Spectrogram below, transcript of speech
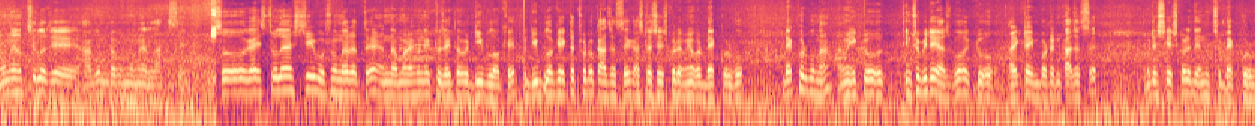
মনে হচ্ছিল যে আগুন টাগুন মনে লাগছে। সো গাইস চলে আসছি বসুন্ধরাতে অ্যান্ড আমার এখন একটু যাইতে হবে ডি ব্লকে ডি ব্লকে একটা ছোট কাজ আছে, কাজটা শেষ করে আমি আবার ব্যাক করব। ব্যাক করব না, আমি একটু তিনশো ফিটেই আসব, একটু আরেকটা ইম্পর্টেন্ট কাজ আছে, ওটা শেষ করে দেন হচ্ছে ব্যাক করব।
